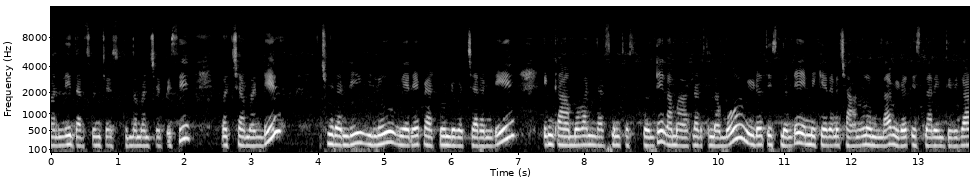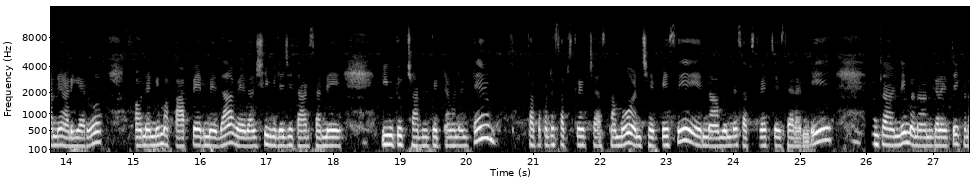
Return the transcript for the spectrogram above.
మళ్ళీ దర్శనం చేసుకుందాం అని చెప్పేసి వచ్చామండి. చూడండి వీళ్ళు వేరే పేట నుండి వచ్చారండి. ఇంకా అమ్మవారిని దర్శనం చేసుకుంటే ఇలా మాట్లాడుతున్నాము. వీడియో తీస్తుందంటే మీకు ఏదైనా ఛానల్ ఉందా? వీడియో తీస్తున్నారు ఇంత ఇదిగా అని అడిగారు. అవునండి మా పాప పేరు మీద వేదాంశి విలేజ్ థాట్స్ అనే యూట్యూబ్ ఛానల్ పెట్టామని అంటే తప్పకుండా సబ్స్క్రైబ్ చేస్తాము అని చెప్పేసి నా ముందే సబ్స్క్రైబ్ చేశారండి. ఇంకా అండి మా నాన్నగారు అయితే ఇక్కడ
